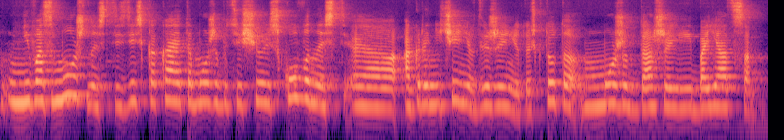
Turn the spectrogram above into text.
невозможности, здесь какая-то, может быть, еще и скованность, ограничения в движении, то есть кто-то может даже и бояться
